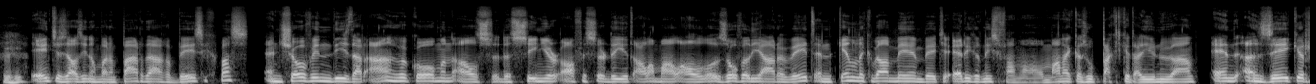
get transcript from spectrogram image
Mm -hmm. Eentje zelfs die nog maar een paar dagen bezig was. En Chauvin die is daar aangekomen als de senior officer die het allemaal al zoveel jaren weet en kennelijk wel mee een beetje ergernis van oh mannekes, hoe pak je dat hier nu aan? En een zeker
